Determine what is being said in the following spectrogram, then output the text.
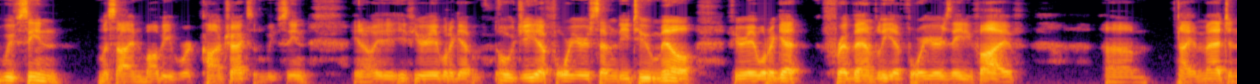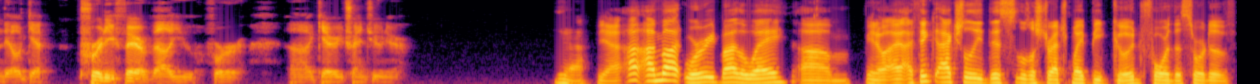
we've seen Masai and Bobby work contracts, and we've seen, you know, if you're able to get OG at four years, seventy-two mil, if you're able to get Fred VanVleet at four years, eighty-five, um, I imagine they'll get pretty fair value for uh, Gary Trent Jr. Yeah, yeah. I, am not worried. By the way, um, you know, I, I, think actually this little stretch might be good for the sort of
